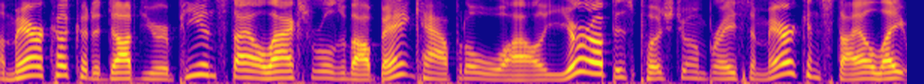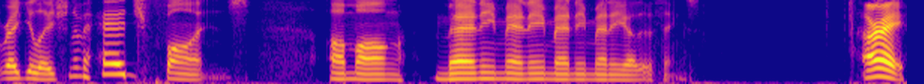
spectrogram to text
America could adopt European style lax rules about bank capital, while Europe is pushed to embrace American style light regulation of hedge funds, among many, many, many, many other things. All right.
